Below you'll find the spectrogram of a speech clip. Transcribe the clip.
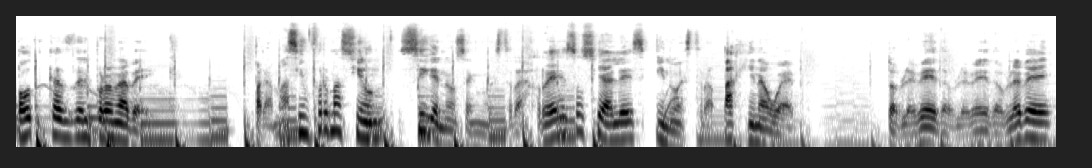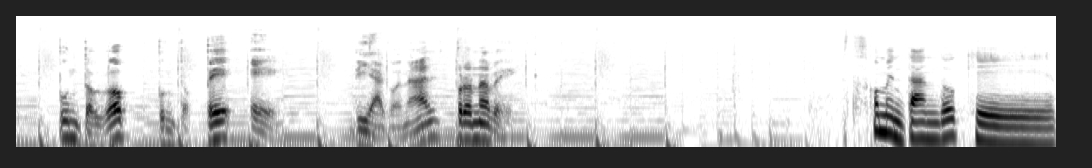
podcast del Pronavec. Para más información, síguenos en nuestras redes sociales y nuestra página web www.gov.pe diagonal Pronavec. Estás comentando que,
